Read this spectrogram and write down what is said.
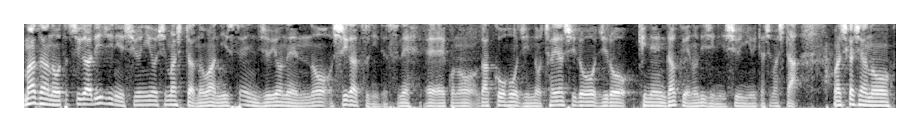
まずあの、私が理事に就任をしましたのは、2014年の4月にですね、えー、この学校法人の茶屋四郎次郎記念学園の理事に就任をいたしました。まあ、しかしあの、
